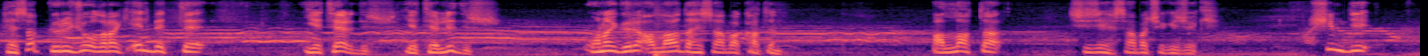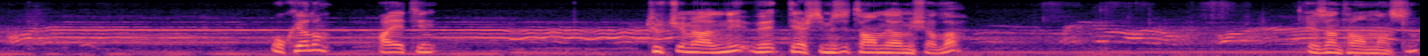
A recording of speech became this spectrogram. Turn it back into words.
hesap görücü olarak elbette yeterdir, yeterlidir. Ona göre Allah'ı da hesaba katın. Allah da sizi hesaba çekecek. Şimdi okuyalım ayetin Türkçe mealini ve dersimizi tamamlayalım inşallah. Ezan tamamlansın.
